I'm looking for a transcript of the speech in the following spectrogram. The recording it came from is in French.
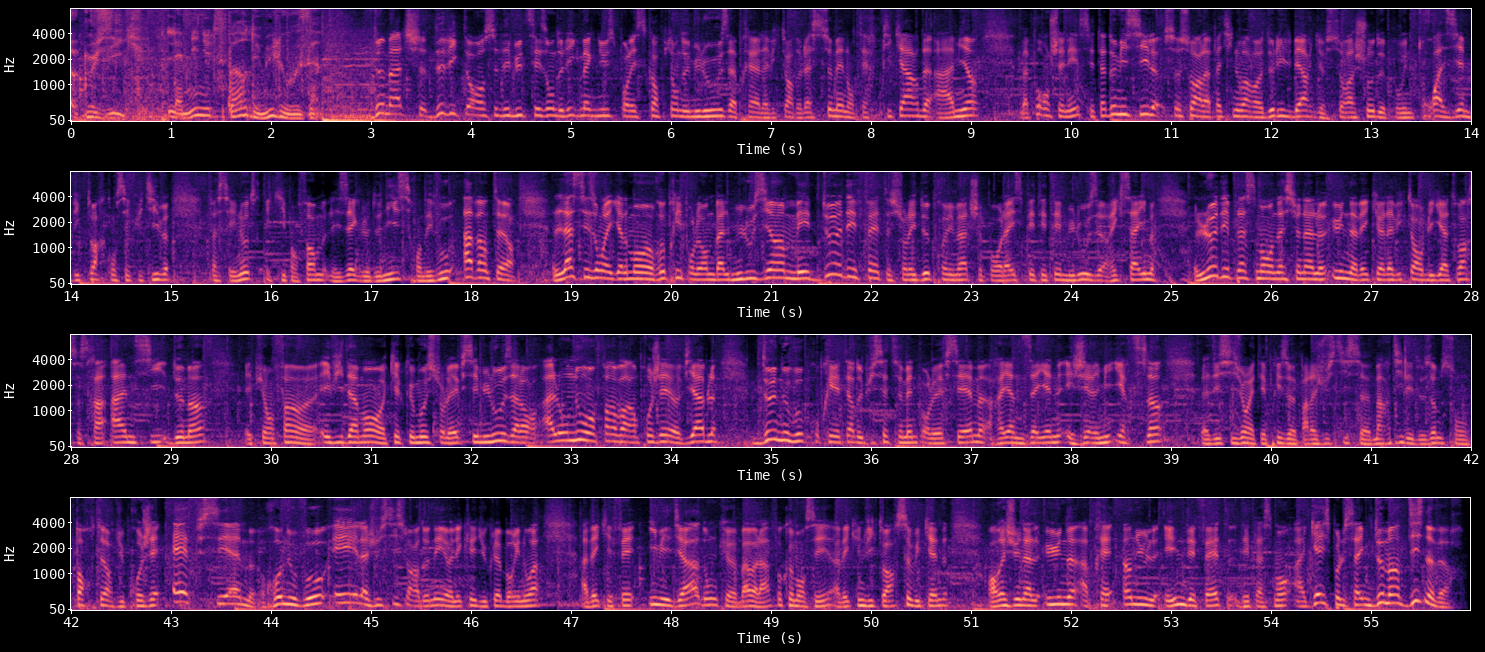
Top Musique. La Minute Sport de Mulhouse. Deux matchs, deux victoires en ce début de saison de Ligue Magnus pour les Scorpions de Mulhouse après la victoire de la semaine en terre picarde à Amiens. Bah pour enchaîner, c'est à domicile. Ce soir, la patinoire de Lilleberg sera chaude pour une troisième victoire consécutive face à une autre équipe en forme, les Aigles de Nice. Rendez-vous à 20h. La saison a également repris pour le handball mulhousien, mais deux défaites sur les deux premiers matchs pour la SPTT Mulhouse-Rixheim. Le déplacement en national 1 avec la victoire obligatoire, ce sera à Annecy demain. Et puis enfin, euh, évidemment, quelques mots sur le FC Mulhouse. Alors, allons-nous enfin avoir un projet euh, viable Deux nouveaux propriétaires depuis cette semaine pour le FCM, Ryan Zayen et Jérémy Hirtzlin. La décision a été prise par la justice mardi. Les deux hommes sont porteurs du projet FCM Renouveau et la justice leur a donné euh, les clés du club orinois avec effet immédiat. Donc, bah voilà, faut commencer avec une victoire ce week-end en régional 1 après un nul et une défaite. Déplacement à Geispolsheim demain 19h.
